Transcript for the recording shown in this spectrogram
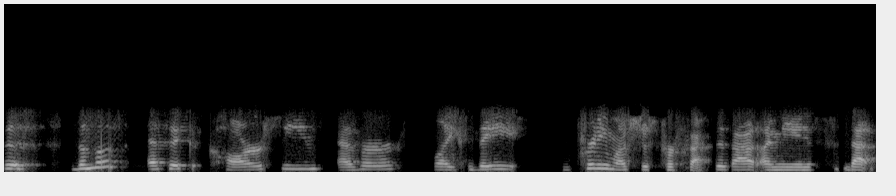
the the most epic car scenes ever. Like they pretty much just perfected that. I mean, that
